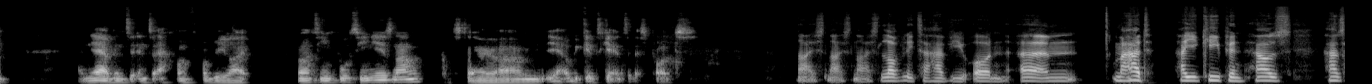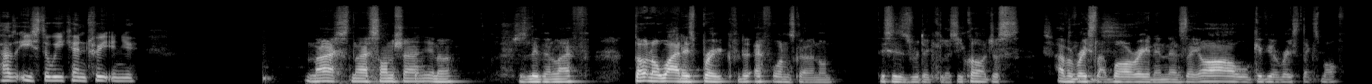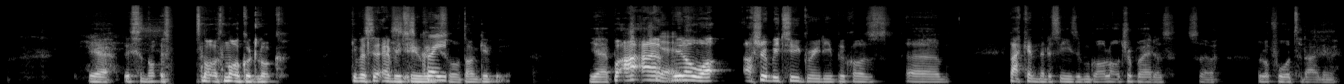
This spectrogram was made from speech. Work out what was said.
And yeah, I've been to, into F1 for probably like 13, 14 years now. So um, yeah, it'll be good to get into this pod. Nice, nice, nice. Lovely to have you on. Um, Mahad, how you keeping? How's how's how's Easter weekend treating you? Nice, nice sunshine, you know, just living life. Don't know why this break for the F1's going on. This is ridiculous. You can't just have a race like Bahrain and then say, "Oh, we'll give you a race next month." Yeah, this is not. It's not. It's not a good look. Give us it every two weeks, or don't give it. Yeah, but I, I yeah. you know what? I shouldn't be too greedy because um, back end of the season we've got a lot of triple headers, so I look forward to that anyway.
